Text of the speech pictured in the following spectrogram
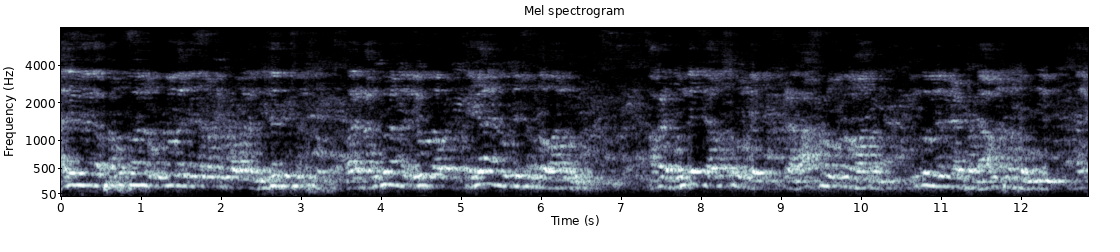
అదేవిధంగా ప్రభుత్వాల్లో ఉద్యోగాలు చేద్దామని కూడా వాళ్ళకి రిజర్వేషన్స్ వాళ్ళకి అనుకూలంగా లేవు కాబట్టి చేయాలనే ఉద్దేశంతో వాళ్ళు అక్కడ ముందేసే అవసరం ఉంది. ఇక్కడ రాష్ట్ర ప్రభుత్వం మాత్రం ఇంకో విధమైనటువంటి ఆలోచనతో ఉంది. మరి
